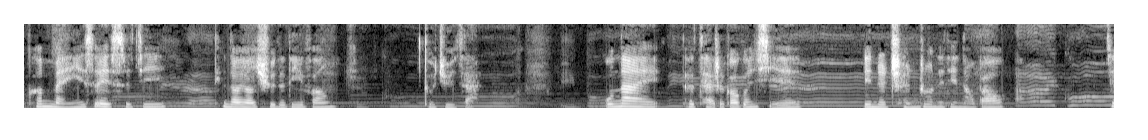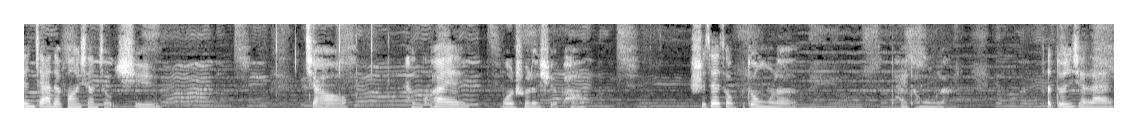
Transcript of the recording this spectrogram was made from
可每一位司机听到要去的地方都拒载。无奈，他踩着高跟鞋，拎着沉重的电脑包，向家的方向走去，脚很快磨出了血泡。实在走不动了，太痛了。他蹲下来，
